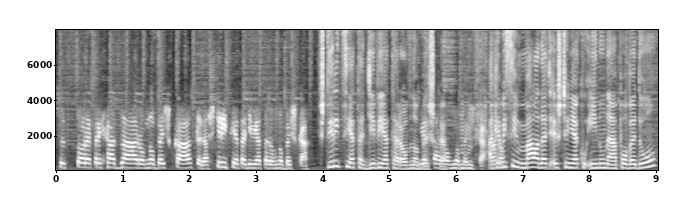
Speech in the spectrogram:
cez ktoré prechádza rovnobežka, teda 49. rovnobežka. 49. rovnobežka. Rovnobežka, Mhm. A keby áno. si mala dať ešte nejakú inú nápovedu?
